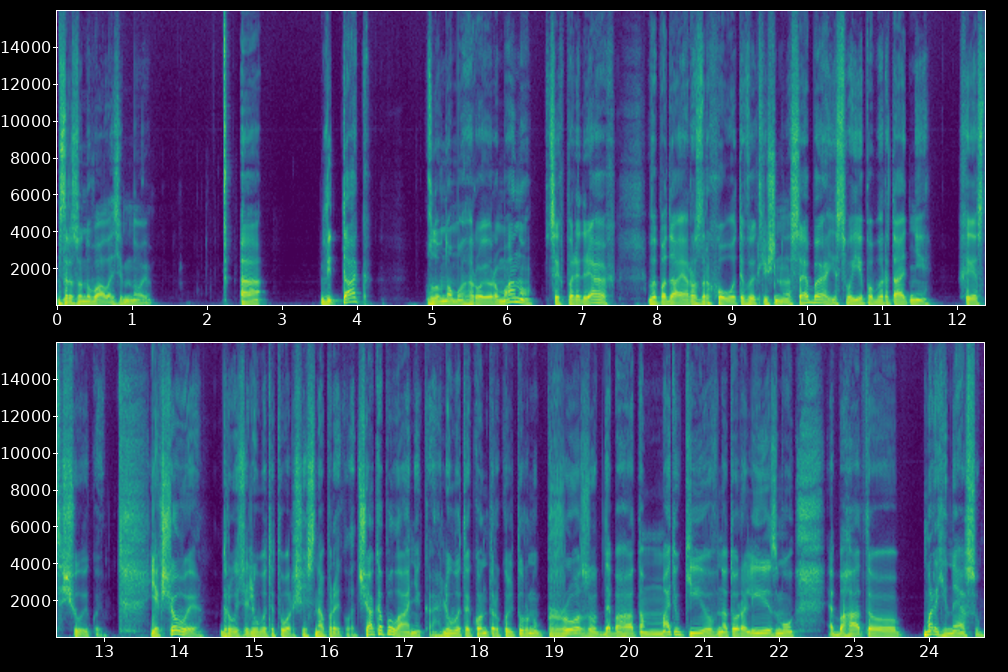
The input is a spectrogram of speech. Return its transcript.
зрезонувала зі мною. А відтак, головному герою роману в цих передрягах випадає розраховувати виключно на себе і свої побертатні хист чуйкою. Якщо ви друзі, любите творчість, наприклад, Чака Поланіка, любите контркультурну прозу, де багато матюків, натуралізму, багато маргінесу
